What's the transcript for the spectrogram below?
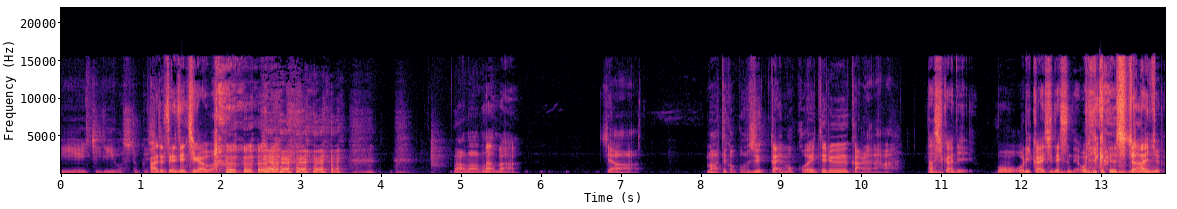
PhD を取得して。あじゃあ全然違うわ。まあまあまあ、まあまあ。じゃあまあてか50回も超えてるからな。確かに。もう折り返しですね。折り返しじゃないけど。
